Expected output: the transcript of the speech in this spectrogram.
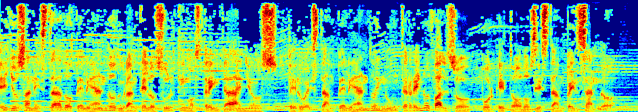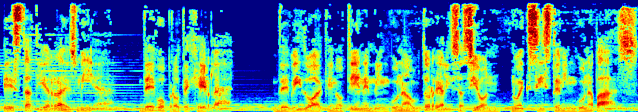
Ellos han estado peleando durante los últimos 30 años, pero están peleando en un terreno falso, porque todos están pensando, esta tierra es mía. Debo protegerla. Debido a que no tienen ninguna autorrealización, no existe ninguna paz.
